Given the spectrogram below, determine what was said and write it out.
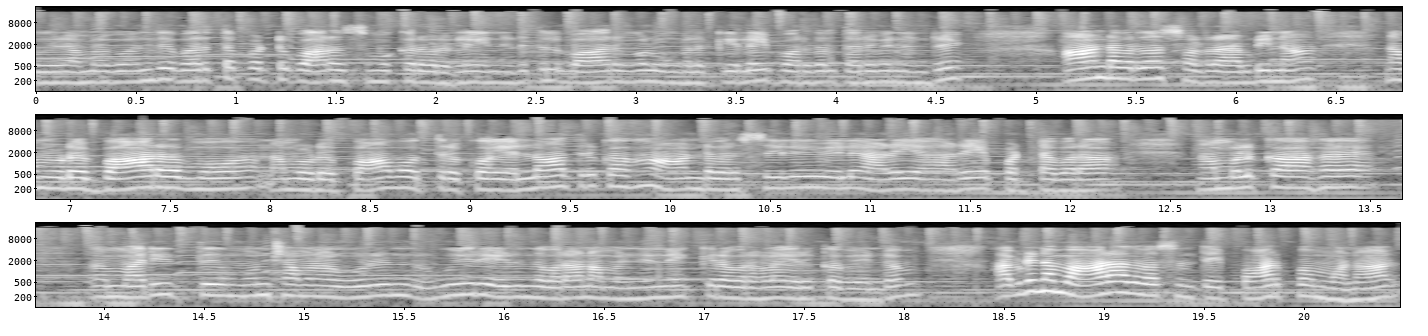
ஒரு நம்மளுக்கு வந்து வருத்தப்பட்டு பாரம் சுமக்கிறவர்களே என்னிடத்தில் வாருங்கள் உங்களுக்கு இலை பாறுதல் தருவேன் என்று ஆண்டவர் தான் சொல்றார். அப்படின்னா நம்மளுடைய பாரமோ நம்மளுடைய பாவத்திற்கோ எல்லாத்திற்காக ஆண்டவர் சிலுவையிலே அடைய அறையப்பட்டவரா நம்மளுக்காக மறித்து மூன்றாம் நாள் உயிர் உயிர் எழுந்தவராக நம்ம நினைக்கிறவர்களாக இருக்க வேண்டும். அப்படி நம்ம ஆறாவது வசனத்தை பார்ப்போமானால்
